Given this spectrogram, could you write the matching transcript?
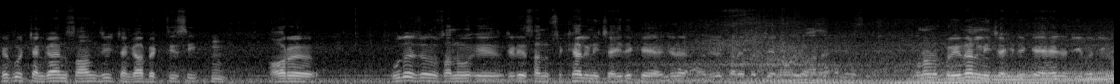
ਕਿ ਕੋਈ ਚੰਗਾ ਇਨਸਾਨ ਸੀ ਚੰਗਾ ਵਿਅਕਤੀ ਸੀ। ਔਰ ਉਹਦੇ 'ਚ ਸਾਨੂੰ ਇਹ ਜਿਹੜੇ ਸਾਨੂੰ ਸਿੱਖਿਆ ਲੈਣੀ ਚਾਹੀਦੀ ਕਿ ਜਿਹੜੇ ਜਿਹੜੇ ਸਾਡੇ ਬੱਚੇ ਨੌਜਵਾਨ ਹੈ ਉਹਨਾਂ ਨੂੰ ਪ੍ਰੇਰਣਾ ਲੈਣੀ ਚਾਹੀਦੀ ਕਿ ਇਹੋ ਜਿਹਾ ਜੀਵਨ ਜੀਓ।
